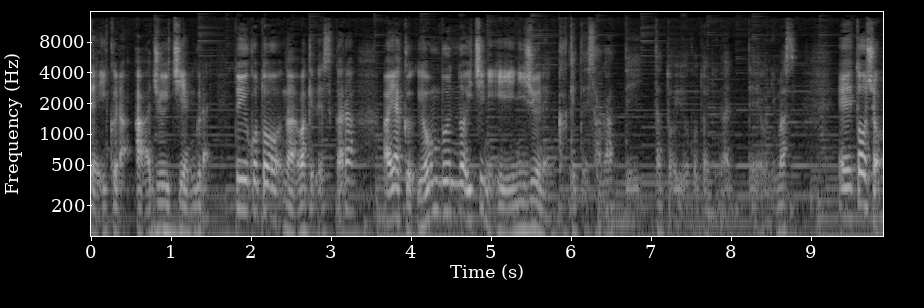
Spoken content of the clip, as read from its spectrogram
点いくら、あ、11円ぐらいということなわけですから、約4分の1に20年かけて下がっていったということになっております。えー、当初、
